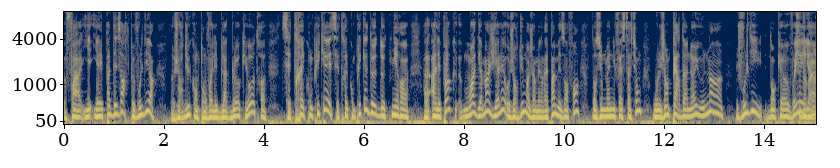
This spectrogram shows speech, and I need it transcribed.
Enfin, il n'y avait pas de désordre, je peux vous le dire. Aujourd'hui, quand on voit les black blocs et autres, c'est très compliqué. C'est très compliqué de, de tenir. euh, à l'époque, moi, gamin, j'y allais. Aujourd'hui, moi, j'emmènerais pas mes enfants dans une manifestation où les gens perdent un œil ou une main. Je vous le dis. Donc, euh, vous voyez, il y a,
